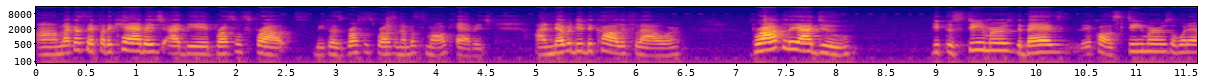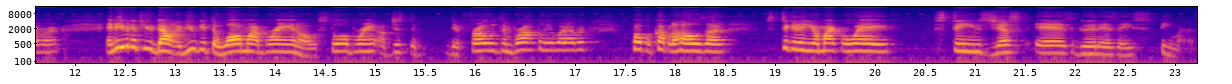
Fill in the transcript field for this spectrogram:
Um, like I said, for the cabbage, I did Brussels sprouts because Brussels sprouts are number small cabbage. I never did the cauliflower. Broccoli, I do. Get the steamers, the bags, they're called steamers or whatever. And even if you don't, if you get the Walmart brand or store brand of just the, the frozen broccoli or whatever, poke a couple of holes on, stick it in your microwave, steams just as good as a steamer.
